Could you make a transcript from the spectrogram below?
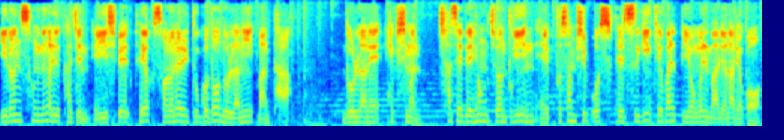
이런 성능을 가진 A-10의 퇴역 선언을 두고도 논란이 많다. 논란의 핵심은 차세대형 전투기인 F-35 스텔스기 개발 비용을 마련하려고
